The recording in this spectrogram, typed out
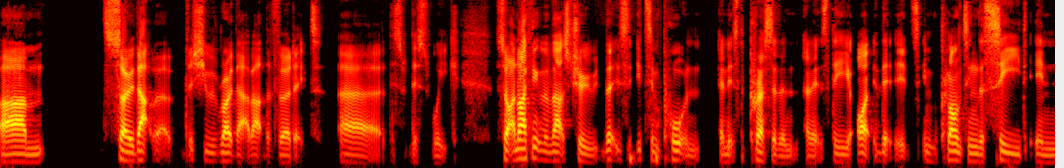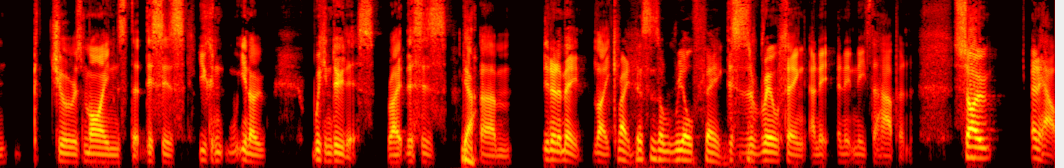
Um, so that uh, she wrote that about the verdict uh, this this week. So, and I think that that's true. That it's, it's important and it's the precedent and it's the uh, it's implanting the seed in jurors' minds that this is you can you know we can do this right? This is yeah. um you know what I mean? Like right this is a real thing. this is a real thing and it and it needs to happen. So anyhow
